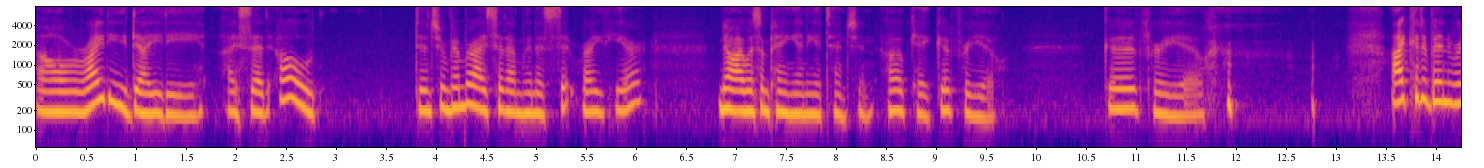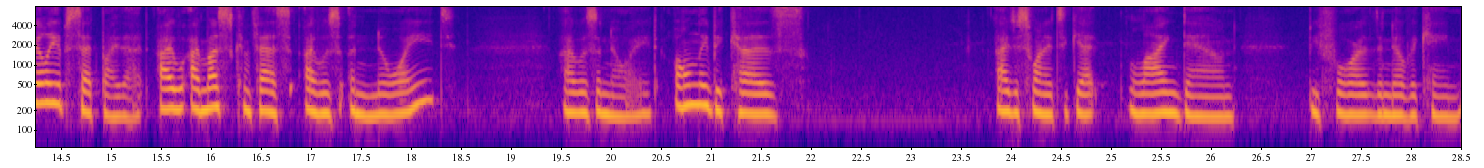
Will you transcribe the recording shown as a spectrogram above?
All righty, dighty. I said, Oh, don't you remember? I said, I'm going to sit right here. No, I wasn't paying any attention. Okay, good for you. Good for you. I could have been really upset by that. I, I must confess, I was annoyed. I was annoyed only because I just wanted to get lying down before the Novocaine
